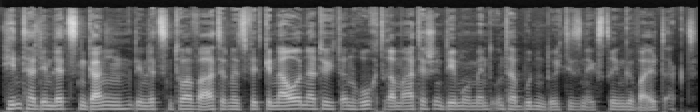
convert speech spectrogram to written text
hinter dem letzten Gang, dem letzten Tor wartet. Und es wird genau natürlich dann hochdramatisch in dem Moment unterbunden durch diesen extremen Gewaltakt.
